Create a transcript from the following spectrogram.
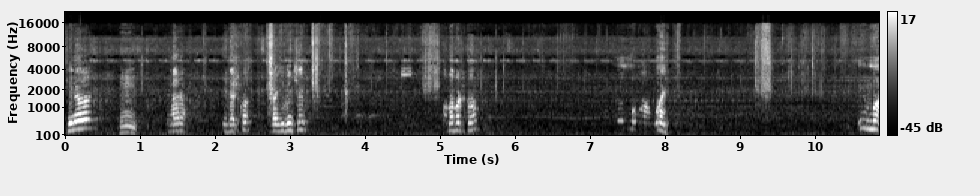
సీను? ఇది పెట్టుకో. ఇలా చూపించు. అలా పట్టుకో అమ్మ బాబోయ్. అమ్మా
